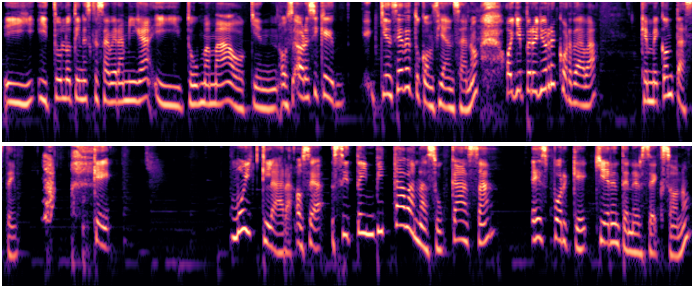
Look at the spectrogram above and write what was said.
y, y, tú lo tienes que saber, amiga, y tu mamá o quien, o sea, ahora sí que quien sea de tu confianza, ¿no? Oye, pero yo recordaba que me contaste que muy clara, o sea, si te invitaban a su casa es porque quieren tener sexo, ¿no?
